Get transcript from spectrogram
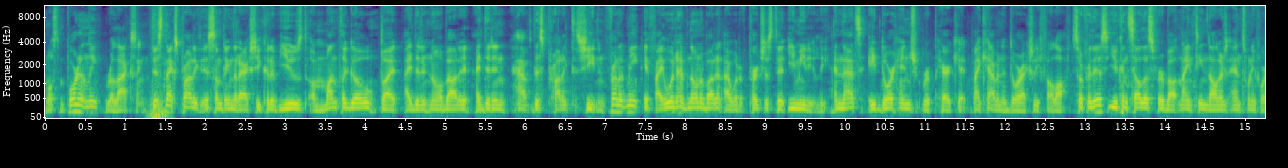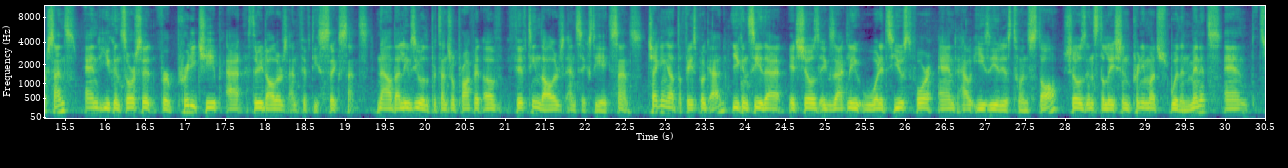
most importantly, relaxing. This next product is something that I actually could have used a month ago, but I didn't know about it. I didn't have this product sheet in front of me. If I would have known about it, I would have purchased it immediately. And that's a door hinge repair kit. My cabinet door actually fell off. So for this, you can sell this for about $19.24 and you can source it for pretty cheap at $3.56. Now that leaves you with a potential profit of $15.68. Checking out the Facebook ad, you can see that it shows exactly what it's used for and how easy it is to install. Shows installation pretty much within minutes and that's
